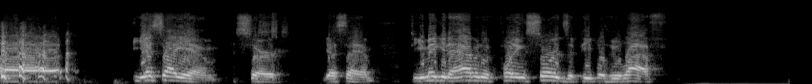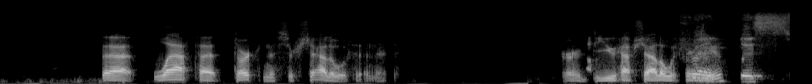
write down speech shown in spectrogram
uh, yes, I am, sir. Yes, I am. Do you make it a habit of pointing swords at people who laugh? That laugh at darkness or shadow within it? Or do you have shadow within Fred, you? this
